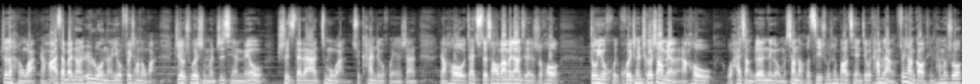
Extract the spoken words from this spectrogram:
真的很晚。然后阿塞拜疆的日落呢又非常的晚，这就是为什么之前没有设计带大家这么晚去看这个火焰山。然后在取得小伙伴们谅解的时候。终于回回程车上面了，然后我还想跟那个我们向导和司机说声抱歉，结果他们两个非常高兴，他们说，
